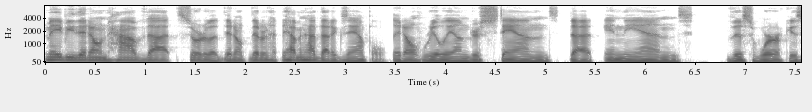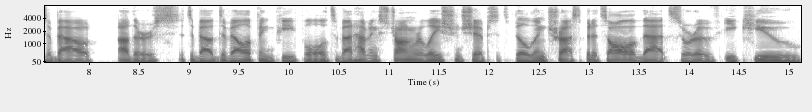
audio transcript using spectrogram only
maybe they don't have that sort of a, they don't they don't they haven't had that example. They don't really understand that in the end this work is about others. It's about developing people. It's about having strong relationships. It's building trust, but it's all of that sort of EQ,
